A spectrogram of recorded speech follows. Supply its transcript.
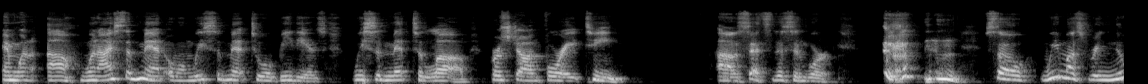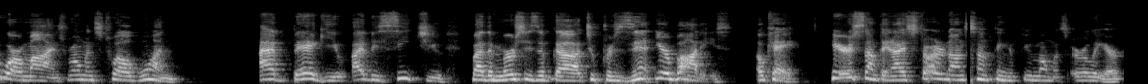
And when, uh, when I submit or when we submit to obedience, we submit to love. First John 4, 18 uh, sets this in work. so we must renew our minds. Romans 12, 1. I beg you, I beseech you, by the mercies of God, to present your bodies. Okay, here's something. I started on something a few moments earlier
